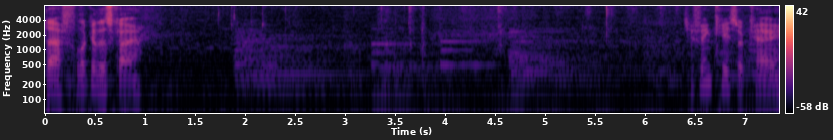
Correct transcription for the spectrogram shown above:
Def, look at this guy. Do you think he's okay?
